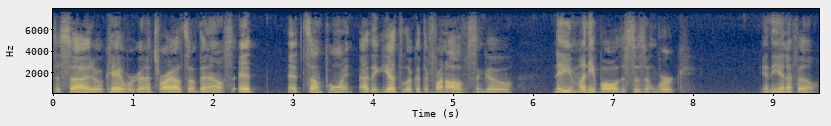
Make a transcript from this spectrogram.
decide, okay, we're going to try out something else, at at some point, I think you have to look at the front office and go, maybe Moneyball just doesn't work in the NFL.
